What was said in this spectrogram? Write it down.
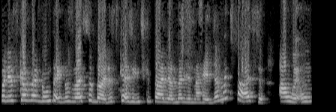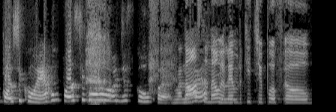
por isso que eu perguntei dos bastidores, que a gente que tá olhando ali na rede é muito fácil. Ah, um post com erro, um post com desculpa. Nossa, não, é não assim. eu lembro que, tipo, eu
